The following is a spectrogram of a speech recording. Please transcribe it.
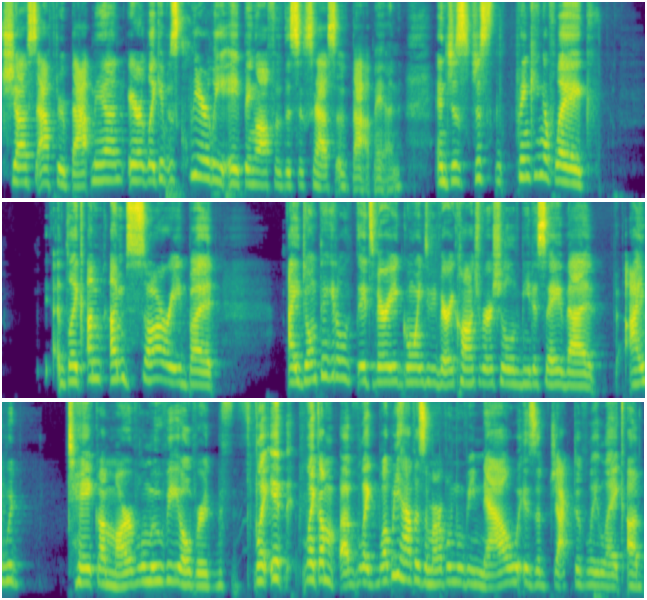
just after Batman era. Like it was clearly aping off of the success of Batman. And just just thinking of like like I'm I'm sorry, but I don't think it'll it's very going to be very controversial of me to say that I would take a Marvel movie over like it like um uh, like what we have as a Marvel movie now is objectively like a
